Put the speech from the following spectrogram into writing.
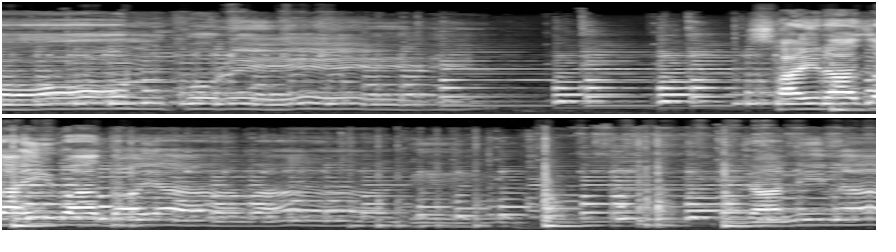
মন করে সাইরা যাইবা দয়া লাগে। জানি না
